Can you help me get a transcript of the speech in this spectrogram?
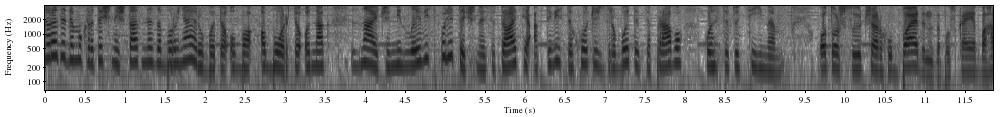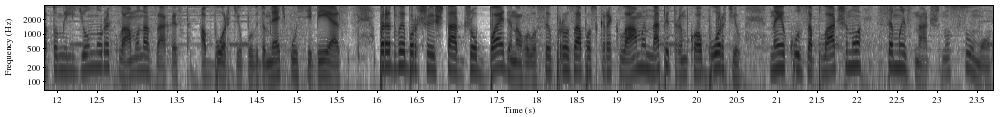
Наразі демократичний штат не забороняє робити оба аборти. Однак, знаючи мінливість політичної ситуації, активісти хочуть зробити це право конституційним. Отож, в свою чергу, Байден запускає багатомільйонну рекламу на захист абортів. Повідомляють у CBS. Передвиборчий штат Джо Байден оголосив про запуск реклами на підтримку абортів, на яку заплачено семизначну суму.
